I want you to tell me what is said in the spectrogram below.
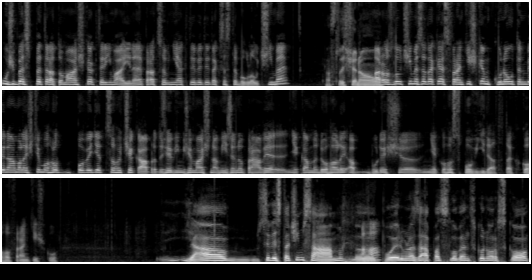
Už bez Petra Tomáška, který má jiné pracovní aktivity, tak se s tebou loučíme. Naslyšenou. A rozloučíme se také s Františkem Kunou, ten by nám ale ještě mohl povědět, co ho čeká, protože vím, že máš namířeno právě někam do haly a budeš eh, někoho spovídat. Tak koho, Františku? Já si vystačím sám, Aha. Aha. pojedu na zápas Slovensko-Norsko.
